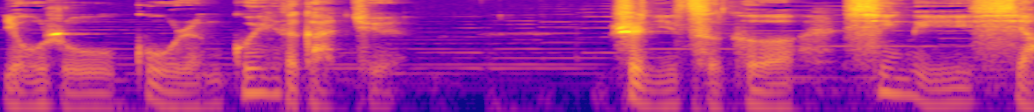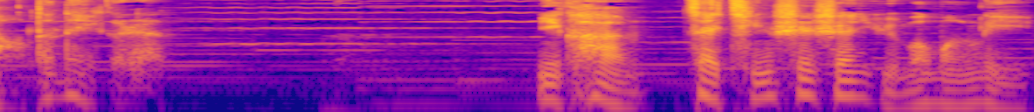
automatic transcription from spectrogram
犹如故人归的感觉，是你此刻心里想的那个人。你看，在《情深深雨蒙蒙》里，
